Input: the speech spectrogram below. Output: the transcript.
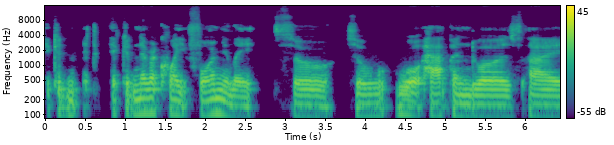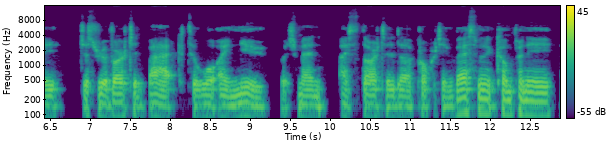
it could it, it could never quite formulate. So so what happened was I just reverted back to what I knew, which meant I started a property investment company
